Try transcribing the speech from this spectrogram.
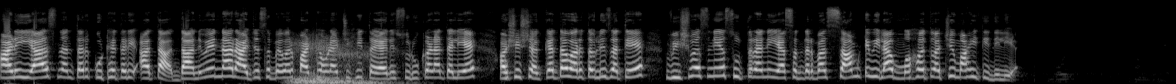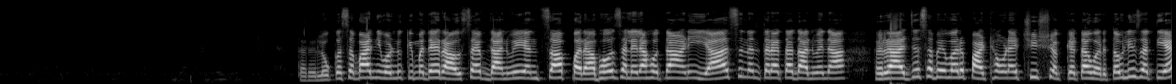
आणि याच नंतर कुठेतरी आता दानवेंना राज्यसभेवर पाठवण्याची ही तयारी सुरू करण्यात आली आहे. अशी शक्यता वर्तवली जाते. विश्वसनीय सूत्रांनी या संदर्भात साम टीव्हीला महत्वाची माहिती दिली आहे. तर लोकसभा निवडणुकीमध्ये रावसाहेब दानवे यांचा पराभव झालेला होता आणि याच नंतर आता दानवेंना राज्यसभेवर पाठवण्याची शक्यता वर्तवली जाते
